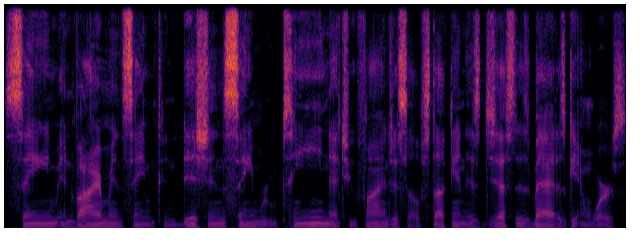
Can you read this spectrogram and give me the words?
same environment, same conditions, same routine that you find yourself stuck in is just as bad as getting worse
